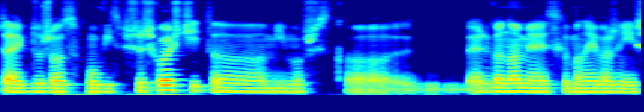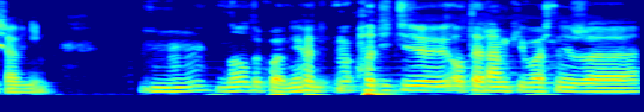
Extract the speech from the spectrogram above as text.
tak jak dużo osób mówi, z przyszłości, to mimo wszystko ergonomia jest chyba najważniejsza w nim. Mm, no dokładnie. Chodzi, chodzi ci o te ramki właśnie, że...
